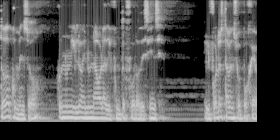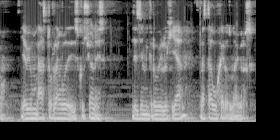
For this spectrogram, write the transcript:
Todo comenzó con un hilo en una hora difunto foro de ciencia. El foro estaba en su apogeo y había un vasto rango de discusiones, desde microbiología hasta agujeros negros.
